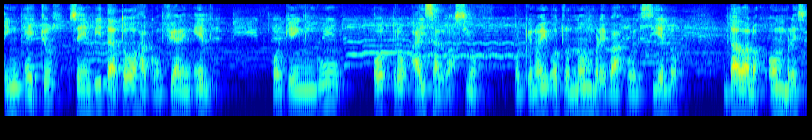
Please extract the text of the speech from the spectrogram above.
En Hechos se invita a todos a confiar en Él, porque en ningún otro hay salvación, porque no hay otro nombre bajo el cielo dado a los hombres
